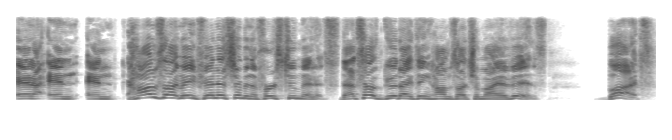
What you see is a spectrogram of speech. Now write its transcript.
And and and Khamzat may finish him in the first two minutes. That's how good I think Khamzat Chimaev is. But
